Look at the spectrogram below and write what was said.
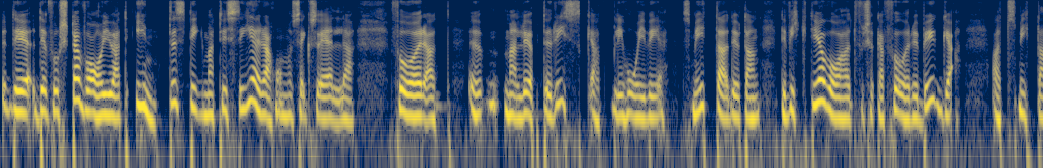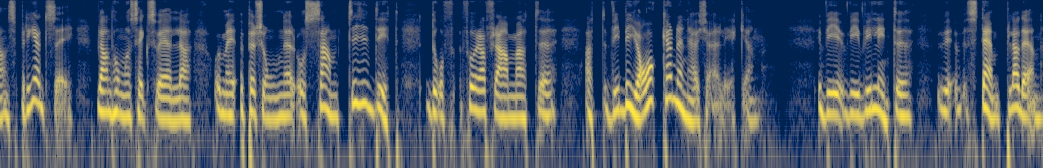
Det, det första var ju att inte stigmatisera homosexuella för att eh, man löpte risk att bli hiv-smittad utan det viktiga var att försöka förebygga att smittan spred sig bland homosexuella personer och samtidigt då föra fram att, eh, att vi bejakar den här kärleken. Vi, vi vill inte stämpla den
